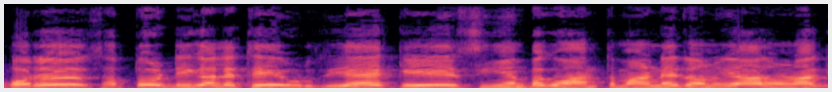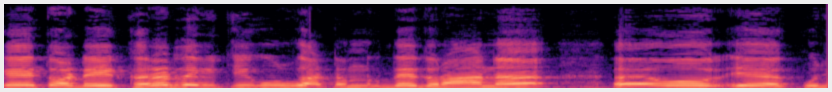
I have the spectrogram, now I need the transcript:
ਔਰ ਸਭ ਤੋਂ ਵੱਡੀ ਗੱਲ ਇੱਥੇ ਉੱਠਦੀ ਹੈ ਕਿ ਸੀਐਮ ਭਗਵੰਤ ਮਾਨ ਨੇ ਤੁਹਾਨੂੰ ਯਾਦ ਹੋਣਾ ਕਿ ਤੁਹਾਡੇ ਖਰੜ ਦੇ ਵਿੱਚ ਇੱਕ ਉਦਘਾਟਨ ਦੇ ਦੌਰਾਨ ਉਹ ਕੁਝ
